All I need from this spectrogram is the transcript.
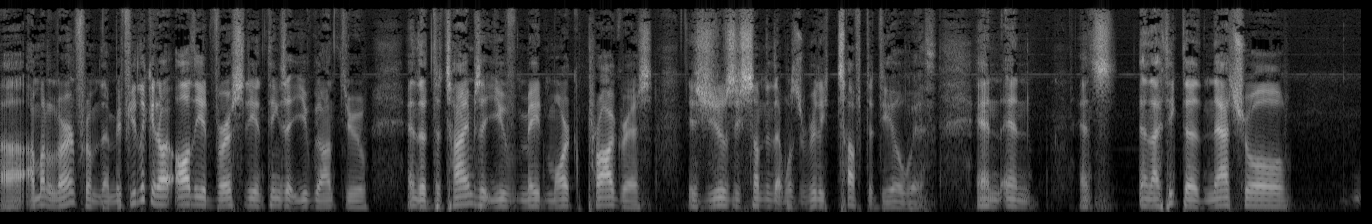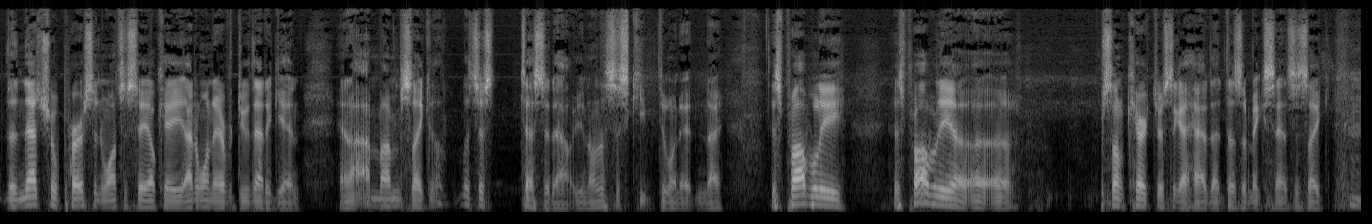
Uh, I'm going to learn from them. If you look at all, all the adversity and things that you've gone through, and the, the times that you've made more progress, is usually something that was really tough to deal with, and and and and I think the natural the natural person wants to say, okay, I don't want to ever do that again, and I'm I'm just like, "Oh, let's just test it out, you know, let's just keep doing it, and I, it's probably it's probably a, a, a some characteristic I have that doesn't make sense. It's like Hmm.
